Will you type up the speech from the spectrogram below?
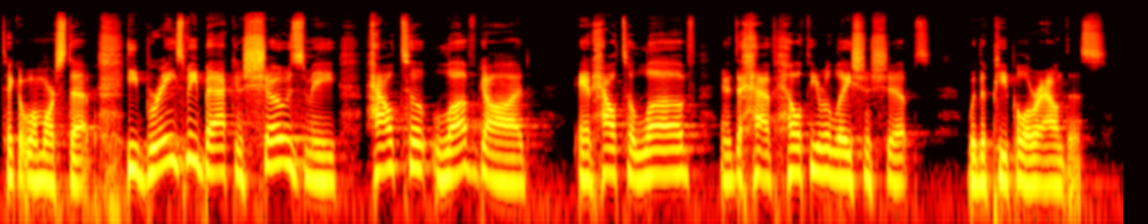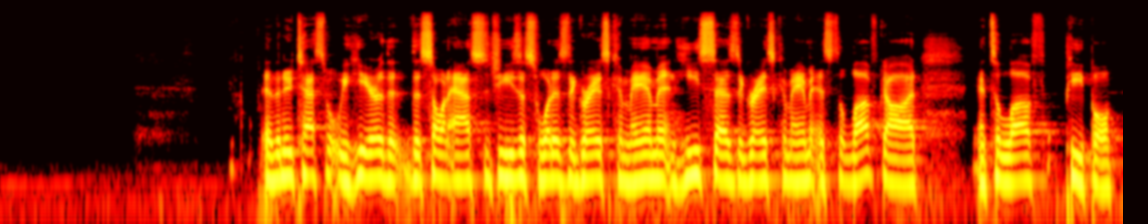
Take it one more step. He brings me back and shows me how to love God and how to love and to have healthy relationships with the people around us in the New Testament, we hear that, that someone asks Jesus, What is the greatest commandment? And he says the greatest commandment is to love God and to love people.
